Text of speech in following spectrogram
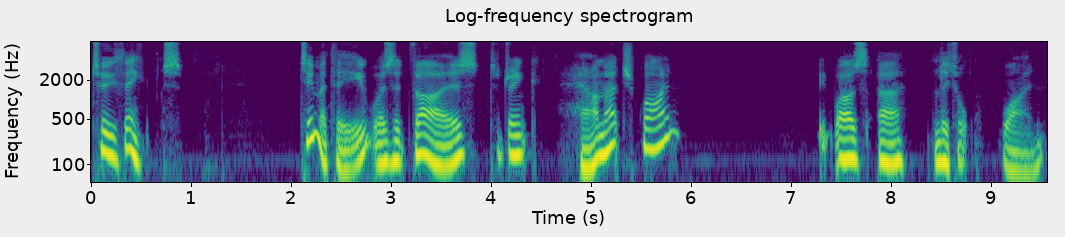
two things. Timothy was advised to drink how much wine? It was a little wine.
